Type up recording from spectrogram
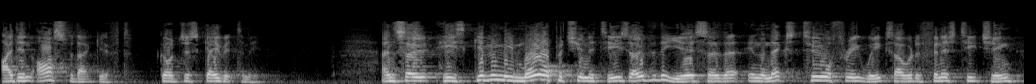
I didn't ask for that gift. God just gave it to me. And so He's given me more opportunities over the years so that in the next two or three weeks I would have finished teaching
